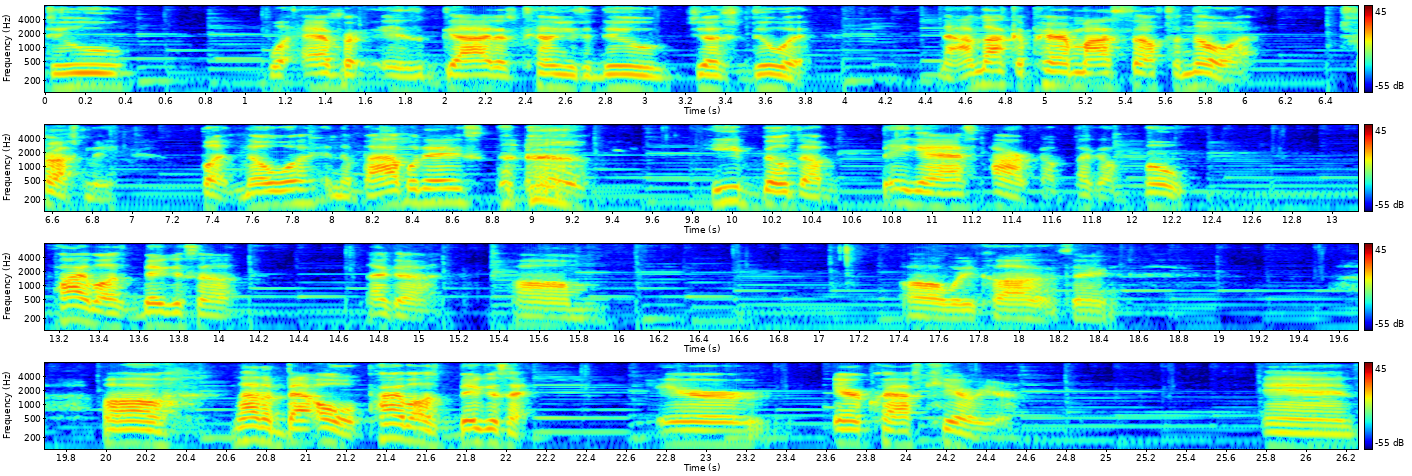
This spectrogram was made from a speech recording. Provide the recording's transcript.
do whatever is God is telling you to do, just do it. Now I'm not comparing myself to Noah, trust me. But Noah in the Bible days, he built a big ass ark, like a boat, probably about as big as a like a um oh what do you call it thing? Uh not a bad oh probably about as big as an air aircraft carrier. And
